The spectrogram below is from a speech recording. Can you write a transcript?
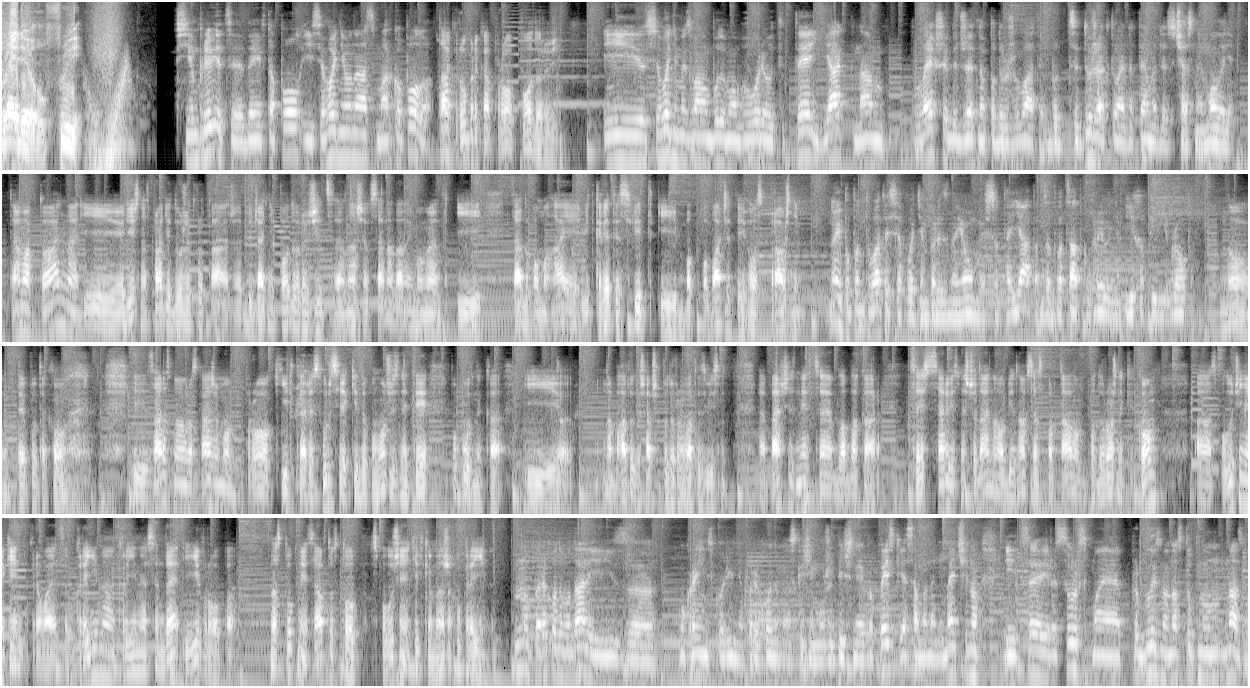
Radio Free. Всім привіт, це Дейв та Пол, і сьогодні у нас Марко Поло. Так, рубрика про подорожі. І сьогодні ми з вами будемо обговорювати те, як нам легше бюджетно подорожувати, бо це дуже актуальна тема для сучасної молоді. Тема актуальна і річ насправді дуже крута, адже бюджетні подорожі це наше все на даний момент, і це допомагає відкрити світ і побачити його справжнім. Ну і попонтуватися потім перед знайомими, що та я там за 20 гривень об'їхав пів Європи. Ну, типу такого. І зараз ми вам розкажемо про кілька ресурсів, які допоможуть знайти попутника і набагато дешевше подорожувати, звісно. Е, Перший з них це BlaBlaCar. Цей сервіс нещодавно об'єднався з порталом подорожники.com, сполучення, яке він покриває, це Україна, країни СНД і Європа. Наступний це автостоп, сполучення тільки в межах України. Ну, переходимо далі і з е, українського рівня переходимо, скажімо, вже більш на європейський, а саме на Німеччину. І цей ресурс має приблизно наступну назву.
